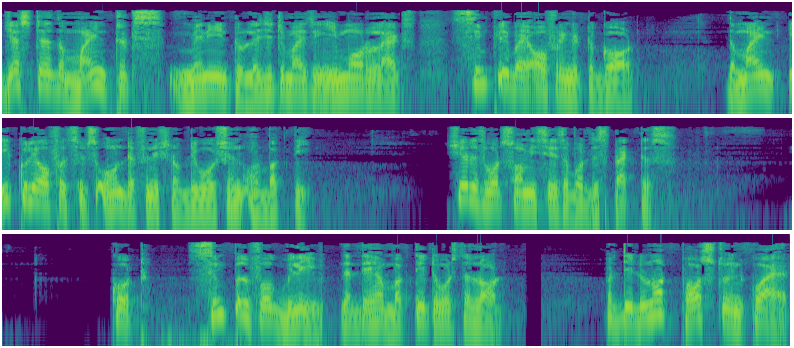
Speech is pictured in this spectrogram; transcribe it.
just as the mind tricks many into legitimizing immoral acts simply by offering it to God, the mind equally offers its own definition of devotion or bhakti. Here is what Swami says about this practice. Quote, Simple folk believe that they have bhakti towards the Lord, but they do not pause to inquire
